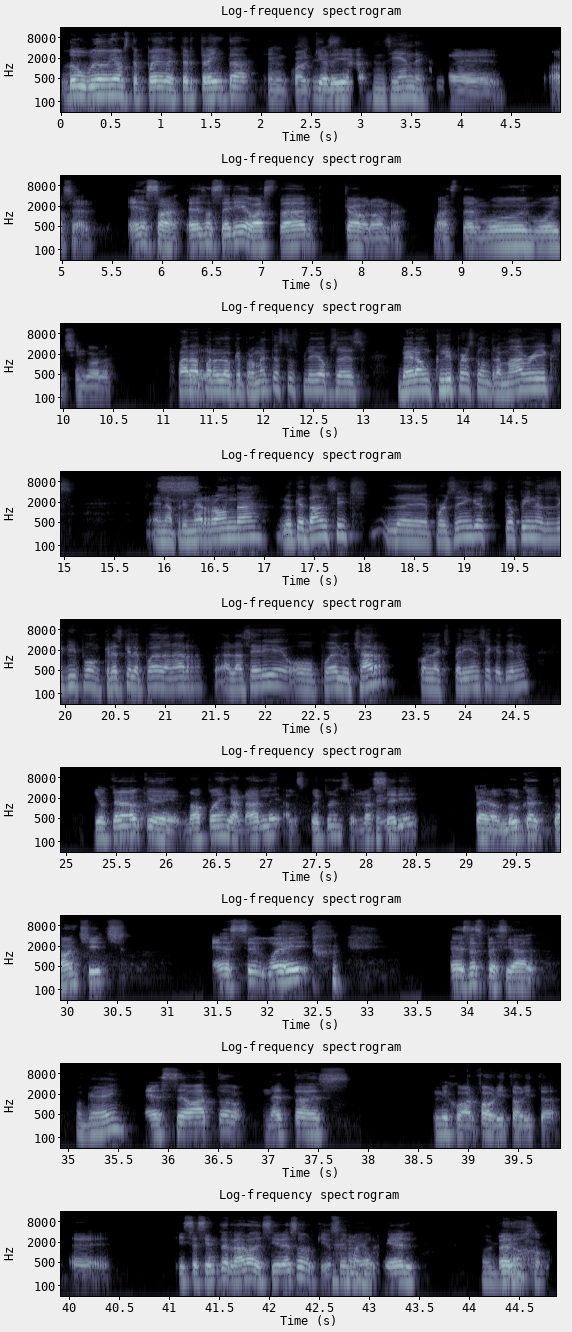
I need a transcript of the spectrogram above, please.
Lou Williams te puede meter 30 en cualquier Sí, día. enciende. eh, o sea, esa, esa serie va a estar cabrona, va a estar muy, muy chingona. Para, Eh. para lo que promete estos playoffs es ver a un Clippers contra Mavericks en la primera ronda. Luka Doncic de Porzingis, ¿qué opinas de ese equipo? ¿Crees que le puede ganar a la serie o puede luchar con la experiencia que tienen? Yo creo que no pueden ganarle a los Clippers en una Ok. serie, pero Luka Doncic, ese güey es especial. ¿Ok? Ese vato, neta, es mi jugador favorito ahorita. eh, y se siente raro decir eso porque yo soy mayor que él, ok. pero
